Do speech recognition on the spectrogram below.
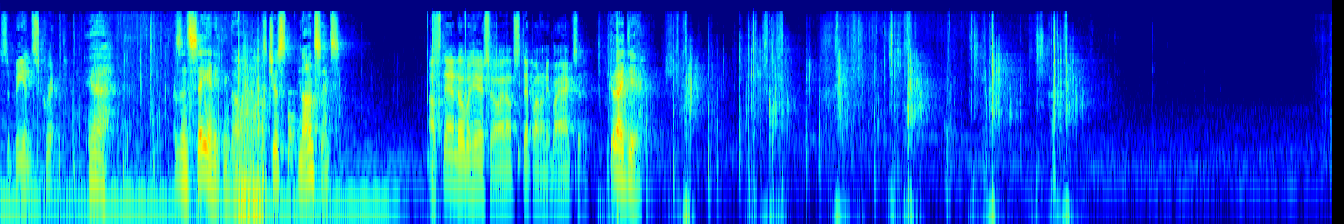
Sabaean script. Yeah. Doesn't say anything, though. It's just nonsense. I'll stand over here so I don't step on any by accident. Good idea. Did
